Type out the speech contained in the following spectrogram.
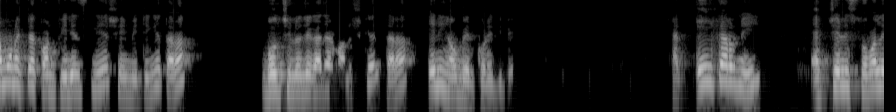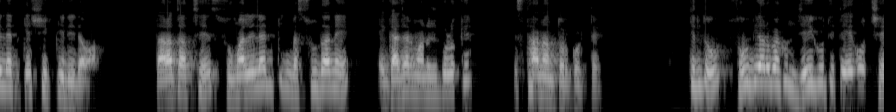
এমন একটা কনফিডেন্স নিয়ে সেই মিটিং এ তারা বলছিল যে, গাজার মানুষকে তারা এনিহাও বের করে দিবে। আর এই কারণেই অ্যাকচুয়ালি সোমালিল্যান্ডকে স্বীকৃতি দেওয়া। তারা চাচ্ছে সোমালিল্যান্ড কিংবা সুদানে এই গাজার মানুষগুলোকে স্থানান্তর করতে। কিন্তু সৌদি আরব এখন যেই গতিতে এগোচ্ছে,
